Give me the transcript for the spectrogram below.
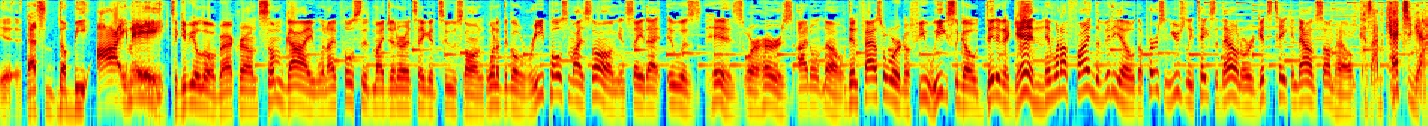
Yeah. That's the beat I made. To give you a little background, some guy, when I posted my Jenna Ortega 2 song, wanted to go repost my song and say that it was his or hers. I don't know. Then fast forward a few weeks ago, did it again. And when I find the video, the person usually takes it down or gets taken down somehow. Because I'm catching ya.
